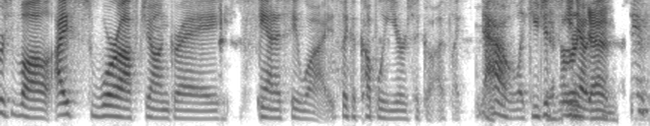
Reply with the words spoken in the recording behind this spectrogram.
first of all, I swore off Jon Gray fantasy wise like a couple years ago. I was like, no, like you just, Never you know, just too,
